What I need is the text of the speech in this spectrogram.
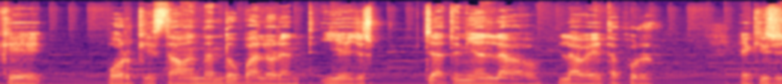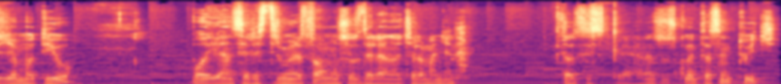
que porque estaban dando Valorant y ellos ya tenían la, la beta por X o Y motivo, podían ser streamers famosos de la noche a la mañana. Entonces crearon sus cuentas en Twitch,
